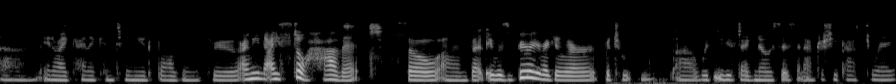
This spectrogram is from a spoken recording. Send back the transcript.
um, you know, I kind of continued blogging through. I mean, I still have it, so, um, but it was very regular between uh, with Evie's diagnosis and after she passed away.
